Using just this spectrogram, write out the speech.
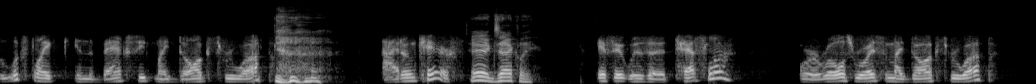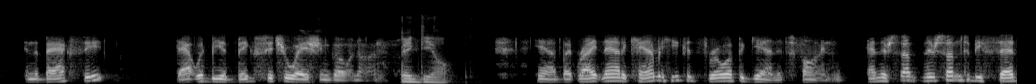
it looks like in the back seat my dog threw up. I don't care. Yeah, exactly. If it was a Tesla or a Rolls Royce and my dog threw up in the back seat, that would be a big situation going on. Big deal. Yeah, but right now the Camry he could throw up again. It's fine. And there's some there's something to be said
